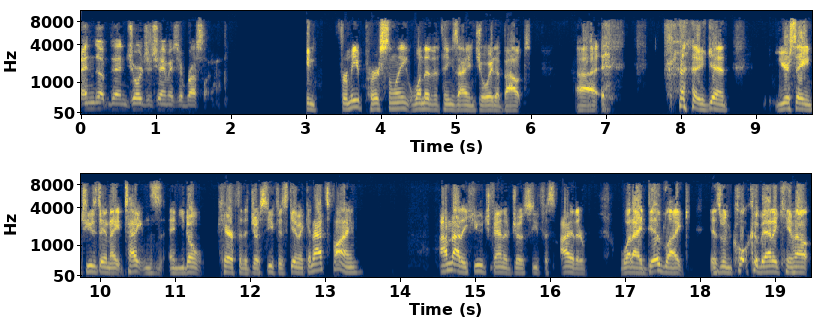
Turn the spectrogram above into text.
end up than Georgia Championship Wrestling. for me personally, one of the things I enjoyed about, uh, again, you're saying Tuesday Night Titans, and you don't care for the Josephus gimmick, and that's fine. I'm not a huge fan of Josephus either. What I did like is when Colt Cabana came out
